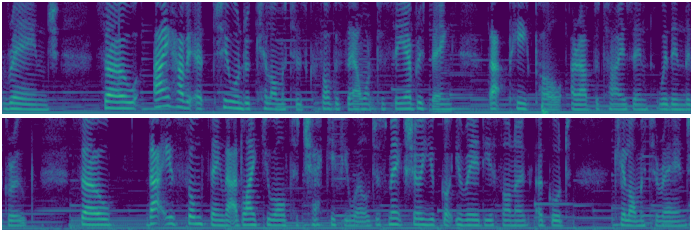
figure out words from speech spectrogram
range. So I have it at 200 kilometres because obviously I want to see everything that people are advertising within the group. So that is something that I'd like you all to check, if you will. Just make sure you've got your radius on a, a good kilometre range.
